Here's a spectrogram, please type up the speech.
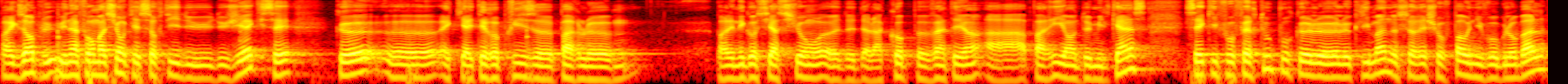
par exemple, une information qui est sortie du, GIEC, c'est que, euh, et qui a été reprise par, le, par les négociations euh, de, la COP 21 à, Paris en 2015, c'est qu'il faut faire tout pour que le, climat ne se réchauffe pas au niveau global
